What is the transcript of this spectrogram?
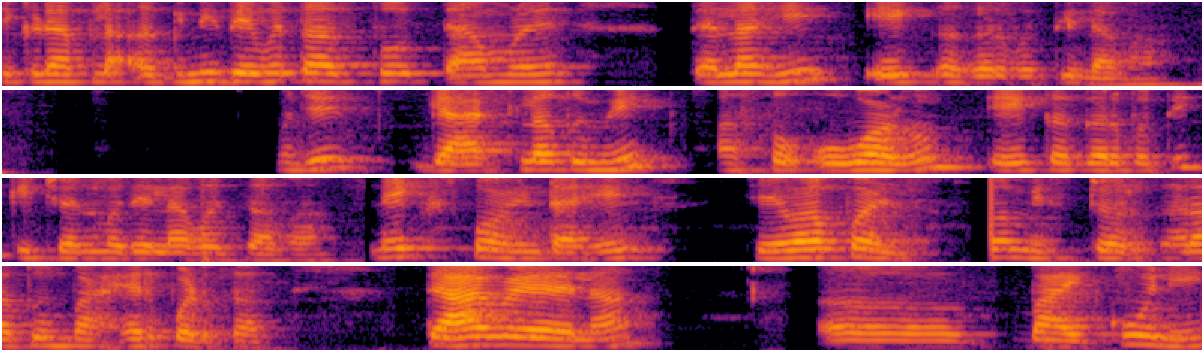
तिकडे आपला अग्निदेवता असतो त्यामुळे त्यालाही एक अगरबत्ती लावा. म्हणजे गॅसला तुम्ही असं ओवाळून एक अगरबत्ती किचनमध्ये लावत जावा. नेक्स्ट पॉईंट आहे जेव्हा पण मिस्टर घरातून बाहेर पडतात त्यावेळेला बायकोनी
